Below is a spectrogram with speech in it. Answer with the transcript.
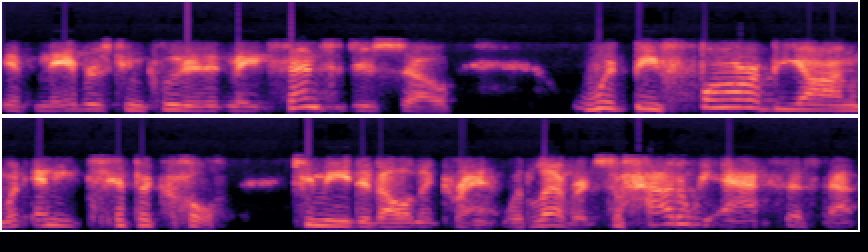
if neighbors concluded it made sense to do so would be far beyond what any typical community development grant would leverage. So, how do we access that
